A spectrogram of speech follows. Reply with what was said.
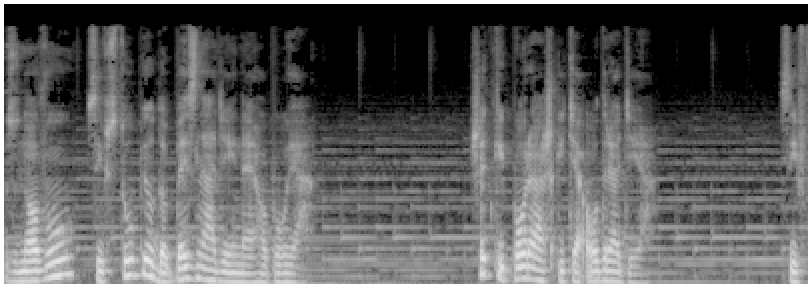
Znovu si vstúpil do beznádejného boja. Všetky porážky ťa odradia – si v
